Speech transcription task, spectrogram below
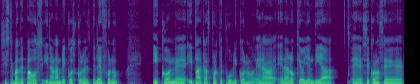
sistemas de pagos inalámbricos con el teléfono y con y para el transporte público, ¿no? Era, era lo que hoy en día se conoce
